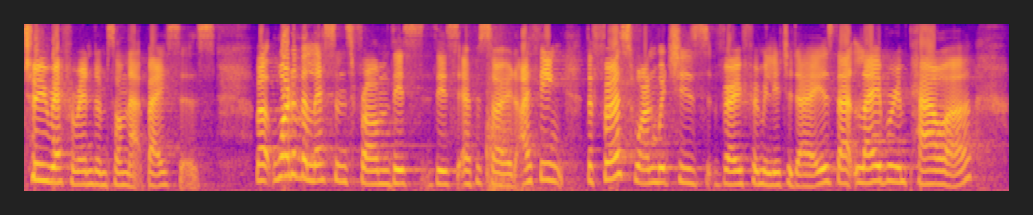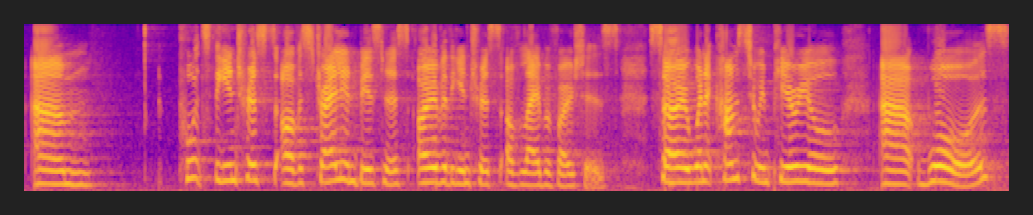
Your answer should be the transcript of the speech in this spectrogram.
two referendums on that basis. But what are the lessons from this, this episode? I think the first one, which is very familiar today, is that Labor in power um, puts the interests of Australian business over the interests of Labor voters. So when it comes to imperial uh, wars,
